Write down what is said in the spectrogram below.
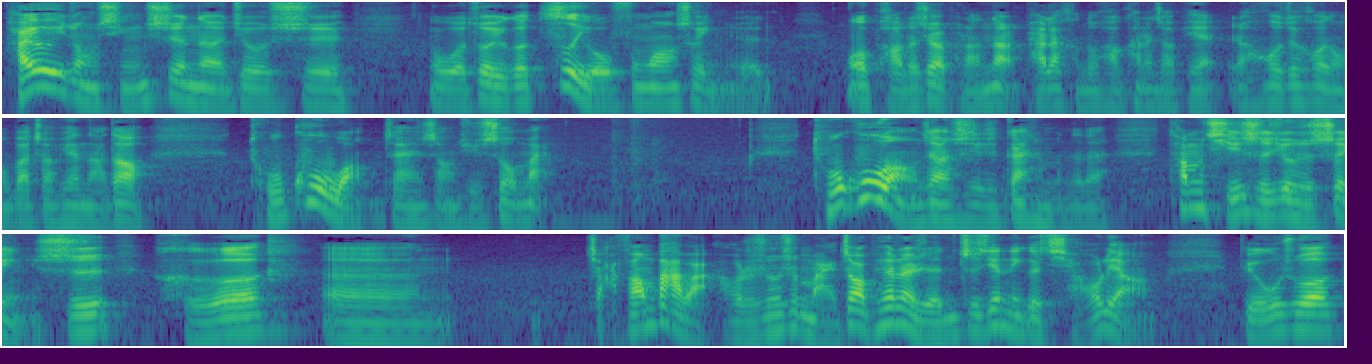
还有一种形式呢，就是我做一个自由风光摄影人，我跑到这儿跑到那儿，拍了很多好看的照片，然后最后呢，我把照片拿到图库网站上去售卖。图库网站是干什么的呢？他们其实就是摄影师和呃甲方爸爸或者说是买照片的人之间的一个桥梁。比如说，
